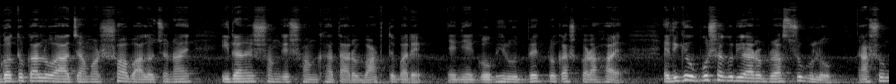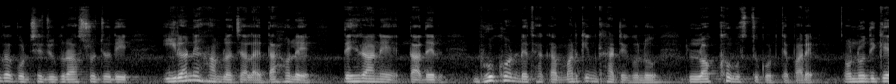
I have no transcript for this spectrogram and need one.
গতকাল ও আজ আমার সব আলোচনায় ইরানের সঙ্গে সংঘাত আরও বাড়তে পারে। এ নিয়ে গভীর উদ্বেগ প্রকাশ করা হয়। এদিকে উপসাগরীয় আরব রাষ্ট্রগুলো আশঙ্কা করছে যুক্তরাষ্ট্র যদি ইরানে হামলা চালায়, তাহলে তেহরানে তাদের ভূখণ্ডে থাকা মার্কিন ঘাঁটিগুলো লক্ষ্যবস্তু করতে পারে। অন্যদিকে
